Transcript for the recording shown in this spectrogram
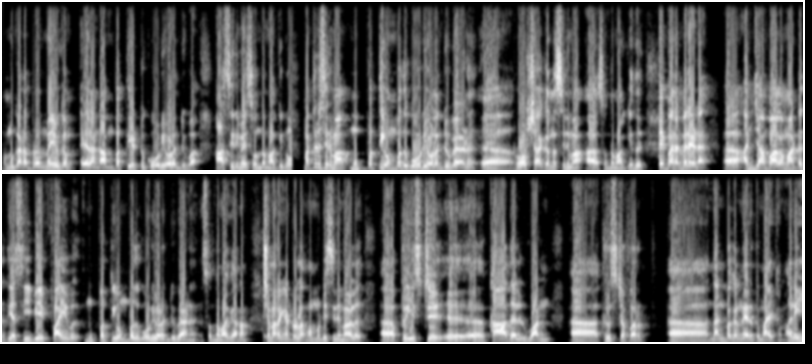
മമ്മൂക്കയുടെ ബ്രഹ്മയുഗം ഏതാണ്ട് അമ്പത്തിയെട്ട് കോടിയോളം രൂപ ആ സിനിമയെ സ്വന്തമാക്കുന്നു മറ്റൊരു സിനിമ മുപ്പത്തി ഒമ്പത് കോടിയോളം രൂപയാണ് റോഷാക്ക് എന്ന സിനിമ സ്വന്തമാക്കിയത്. ഈ പരമ്പരയുടെ അഞ്ചാം ഭാഗമായിട്ടെത്തിയ സി ബി ഐ ഫൈവ് മുപ്പത്തി ഒമ്പത് കോടിയോളം രൂപയാണ് സ്വന്തമാക്കിയത്. കാരണം ശേഷം ഇറങ്ങിയിട്ടുള്ള മമ്മൂട്ടി സിനിമകൾ പ്രീസ്റ്റ് കാതൽ വൺ ക്രിസ്റ്റഫർ നൻപകൽ നേരത്തും മയക്കം. അങ്ങനെ ഈ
